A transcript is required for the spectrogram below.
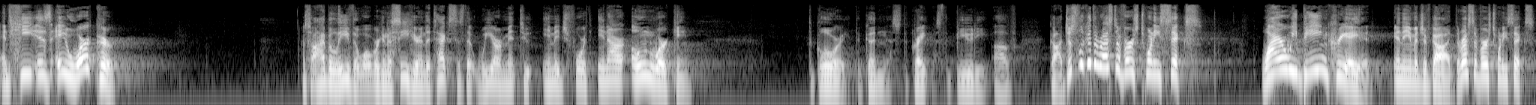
and He is a worker. And so I believe that what we're going to see here in the text is that we are meant to image forth in our own working the glory, the goodness, the greatness, the beauty of God. Just look at the rest of verse 26. Why are we being created in the image of God? The rest of verse 26.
